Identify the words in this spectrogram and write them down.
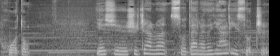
活动，也许是战乱所带来的压力所致。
